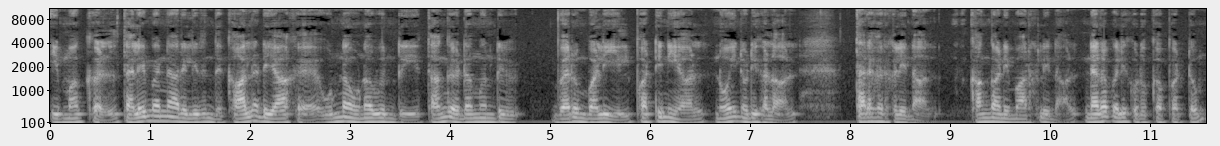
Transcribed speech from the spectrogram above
இம்மக்கள் தலைமன்னாரிலிருந்து கால்நடையாக உண்ண உணவின்றி தங்க இடமின்றி வரும் வழியில் பட்டினியால் நோய் நொடிகளால் தரகர்களினால் கங்காணிமார்களினால் நரபலி கொடுக்கப்பட்டும்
